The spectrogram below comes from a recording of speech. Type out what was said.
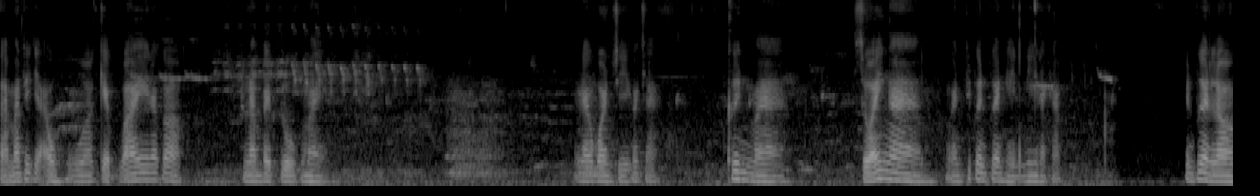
สามารถที่จะเอาหัวเก็บไว้แล้วก็ นำไปปลูกใหม่ แล้วบอลสีก็จะขึ้นมาสวยงามเหมือนที่เพื่อนๆเห็นนี่แหละครับ เพื่อนๆลอง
